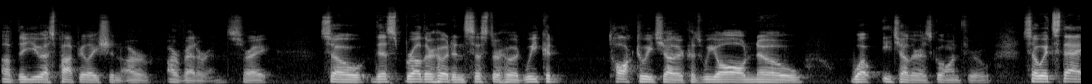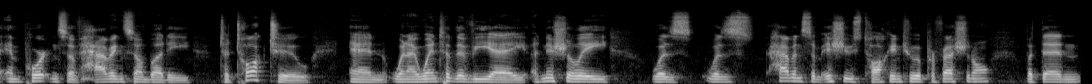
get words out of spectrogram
of the U.S. population are are veterans, right? So this brotherhood and sisterhood, we could talk to each other because we all know what each other has gone through. So it's that importance of having somebody to talk to. And when I went to the VA, initially was was having some issues talking to a professional, but then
